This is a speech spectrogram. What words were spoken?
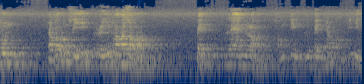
ทุนเจ้าของโรงสีหรือทกสเป็นแลนด์ลอร์ดของจริงคือเป็นเจ้าของที่ดิน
